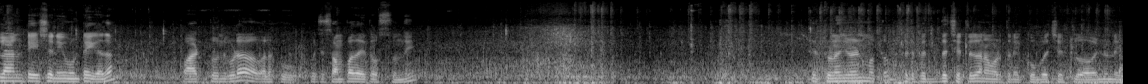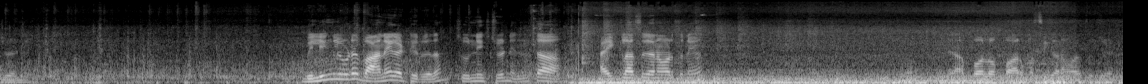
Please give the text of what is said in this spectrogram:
ప్లాంటేషన్ ఇవి ఉంటాయి కదా వాటితో కూడా వాళ్ళకు కొంచెం సంపద అయితే వస్తుంది. చెట్లు చూడండి మొత్తం. పెద్ద పెద్ద చెట్లు కనబడుతున్నాయి. కొబ్బరి చెట్లు అవన్నీ ఉన్నాయి చూడండి. బిల్డింగ్లు కూడా బాగానే కట్టారు కదా? చూడనీకి చూడండి ఎంత హై క్లాస్ కనబడుతున్నాయో. అపోలో ఫార్మసీ కనబడుతుంది చూడండి.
